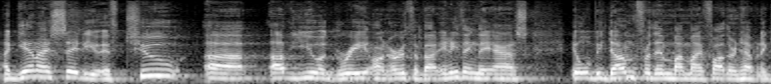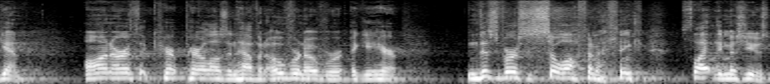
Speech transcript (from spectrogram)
Again, I say to you, if two uh, of you agree on earth about anything they ask, it will be done for them by my Father in heaven. Again, on earth, it parallels in heaven over and over again here. And this verse is so often, I think, slightly misused.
